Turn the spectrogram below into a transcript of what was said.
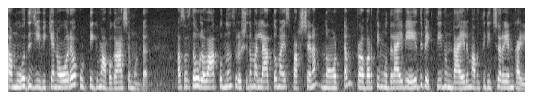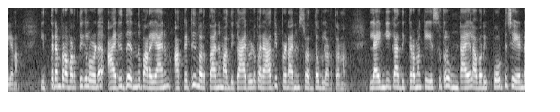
സമൂഹത്തിൽ ജീവിക്കാൻ ഓരോ കുട്ടിക്കും അവകാശമുണ്ട്. അസ്വസ്ഥത ഉളവാക്കുന്നതും സുരക്ഷിതമല്ലാത്തതുമായ സ്പർശനം നോട്ടം പ്രവൃത്തി മുതലായവ ഏത് വ്യക്തിയിൽ നിന്നുണ്ടായാലും അവ തിരിച്ചറിയാൻ കഴിയണം. ഇത്തരം പ്രവർത്തികളോട് അരുത് എന്ന് പറയാനും അകറ്റി നിർത്താനും അധികാരിയോട് പരാതിപ്പെടാനും ശ്രദ്ധ പുലർത്തണം. ലൈംഗിക അതിക്രമ കേസുകൾ ഉണ്ടായാൽ അവർ റിപ്പോർട്ട് ചെയ്യേണ്ട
